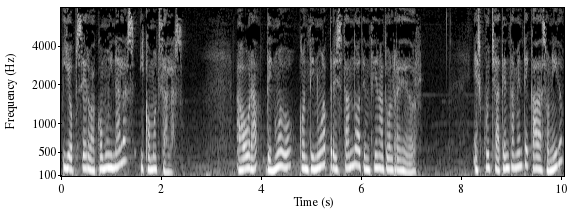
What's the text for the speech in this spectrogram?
y observa cómo inhalas y cómo exhalas. Ahora, de nuevo, continúa prestando atención a tu alrededor. Escucha atentamente cada sonido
